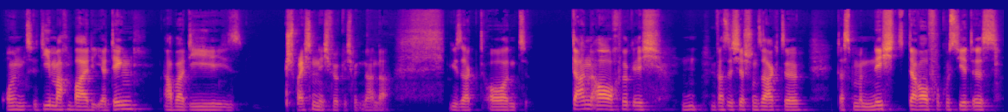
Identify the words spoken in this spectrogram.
und die machen beide ihr Ding, aber die sprechen nicht wirklich miteinander. Wie gesagt, und dann auch wirklich, was ich ja schon sagte, dass man nicht darauf fokussiert ist,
